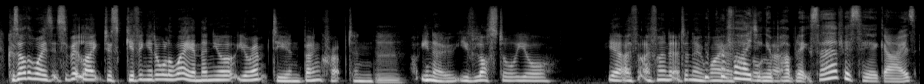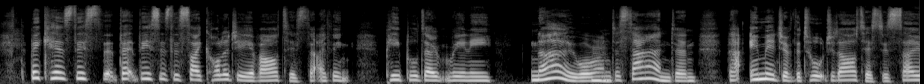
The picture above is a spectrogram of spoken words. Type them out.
Because otherwise it's a bit like just giving it all away and then you're you're empty and bankrupt and you know, you've lost all your yeah, I, I find it I don't know why providing a that. public service here, guys, because this that this is the psychology of artists that I think people don't really know or Hmm. understand, and that image of the tortured artist is so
